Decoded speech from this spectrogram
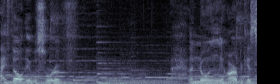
I felt it was sort of annoyingly hard because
